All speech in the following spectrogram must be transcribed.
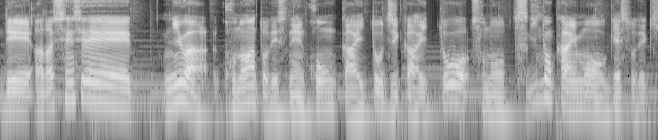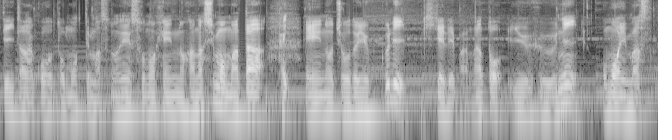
で足立先生にはこの後ですね今回と次回とその次の回もゲストで来ていただこうと思ってますのでその辺の話もまた、はいえー後ほどゆっくり聞ければなというふうに思います。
